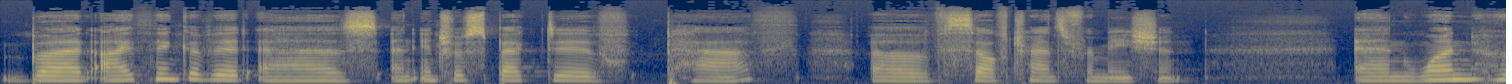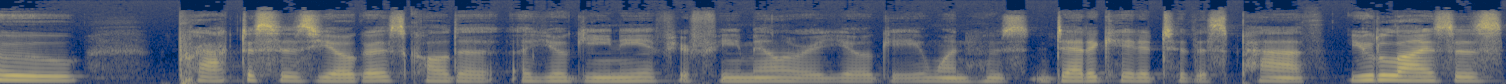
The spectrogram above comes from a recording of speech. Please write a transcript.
But I think of it as an introspective path of self transformation. And one who practices yoga is called a, a, yogini if you're female, or a yogi, one who's dedicated to this path, utilizes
